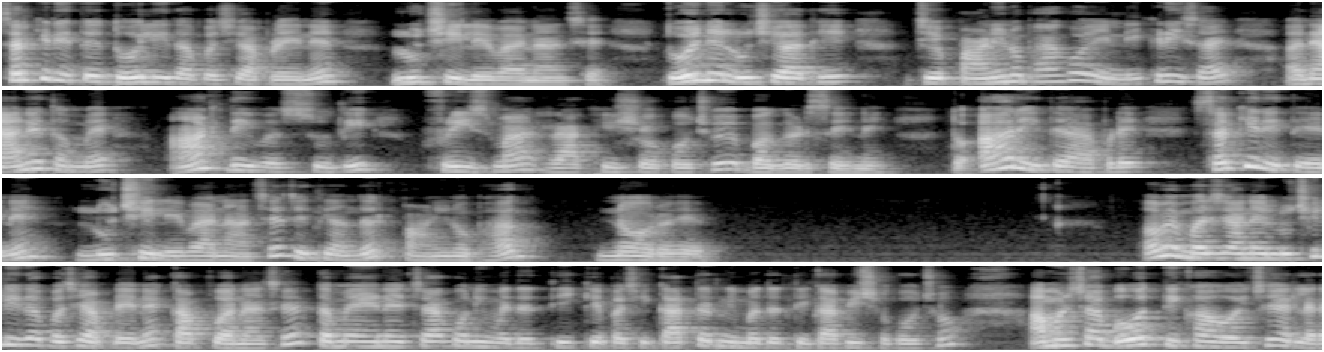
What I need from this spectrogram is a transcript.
સરખી રીતે ધોઈ લીધા પછી આપણે એને લૂછી લેવાના છે. ધોઈને લૂછ્યાથી જે પાણીનો ભાગ હોય એ નીકળી જાય અને આને તમે આઠ દિવસ સુધી ફ્રીજમાં રાખી શકો છો, એ બગડશે નહીં. તો આ રીતે આપણે સરખી રીતે એને લૂછી લેવાના છે જેથી અંદર પાણીનો ભાગ ન રહે. હવે મરચાંને લૂછી લીધા પછી આપણે એને કાપવાના છે. તમે એને ચાકુની મદદથી કે પછી કાતરની મદદથી કાપી શકો છો. આ મરચાં બહુ જ તીખા હોય છે, એટલે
